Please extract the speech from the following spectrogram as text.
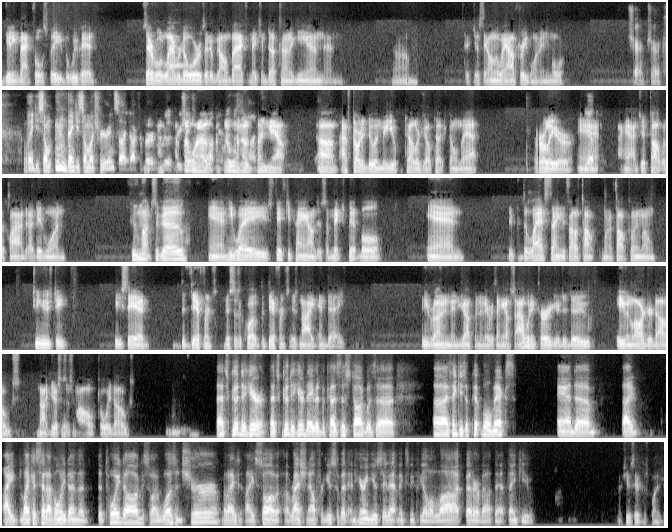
getting back full speed. But we've had several Labradors that have gone back and they can duck hunt again, and um, it's just the only way I'll treat one anymore. Sure, sure. Well, thank you so thank you so much for your insight, Doctor Bird. We really appreciate. Throw one other, throw one other thing out um, I've started doing medial patellars. Y'all touched on that earlier, and yep. I, I just talked with a client that I did one two months ago, and he weighs 50 pounds. It's a mixed pit bull, and the, the last thing the fellow talked when I talked to him on Tuesday, he said the difference. This is a quote: "The difference is night and day." he's running and jumping and everything else. So I would encourage you to do even larger dogs, not just the small toy dogs. That's good to hear. That's good to hear, David, because this dog was a, uh, uh, I think he's a pit bull mix, and um, I, I like I said, I've only done the the toy dog, so I wasn't sure, but I I saw a, a rationale for use of it, and hearing you say that makes me feel a lot better about that. Thank you. She said it was pleasure.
